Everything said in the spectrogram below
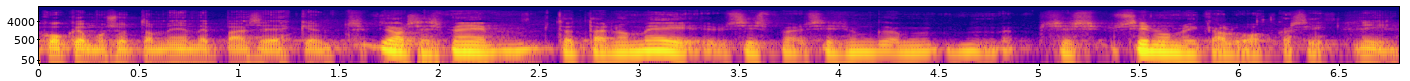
kokemus, jota me emme pääse ehkä nyt... Joo, siis, me, tota, no me, siis, siis, siis sinun ikäluokkasi. Niin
